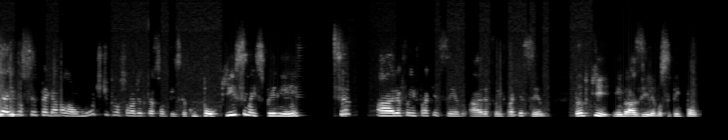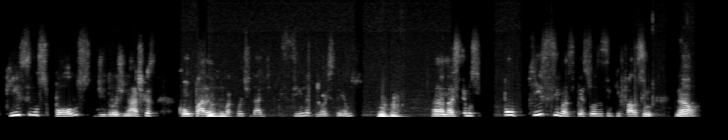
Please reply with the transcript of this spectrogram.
E aí você pegava lá um monte de profissional de educação física com pouquíssima experiência, a área foi enfraquecendo, a área foi enfraquecendo. Tanto que em Brasília você tem pouquíssimos polos de hidroginásticas, comparando uhum. com a quantidade de piscina que nós temos. Uhum. Uh, nós temos pouquíssimas pessoas assim que falam assim, não,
